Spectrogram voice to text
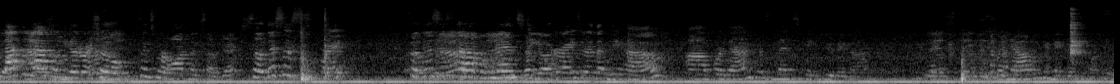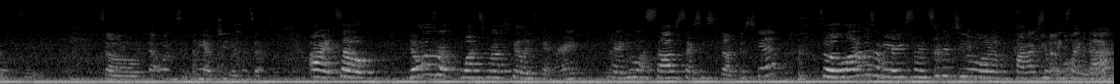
that's a natural deodorant. So since we're on the subject, so this is spray. So this is the men's deodorizer that we have uh, for them because men's stink too big on. Yes. But now we can make this one sexy. So that one's we have two different sets. All right. So no one wants rough, scaly skin, right? Okay. We want soft, sexy, seductive skin. So a lot of us are very sensitive to a lot of the products and things like that,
